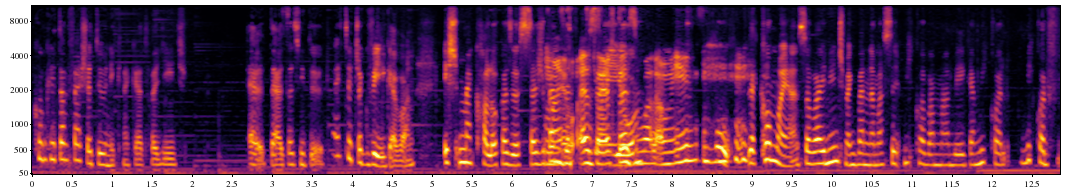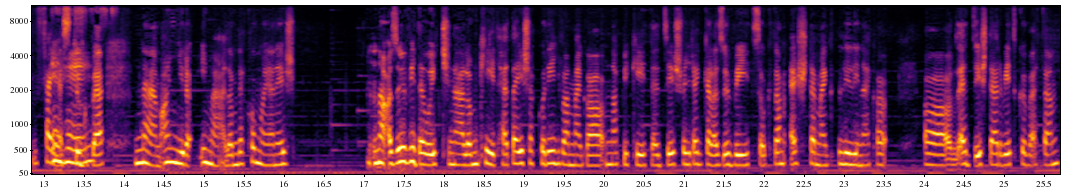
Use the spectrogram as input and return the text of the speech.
konkrétan fel se tűnik neked, hogy így eltelt az idő. Egyszer csak vége van. És meghalok az összesben. Na de jó, nagyon ezért jó. ez valami. Hú, de komolyan, szóval nincs meg bennem az, hogy mikor van már vége, mikor, mikor fejeztük Mhm. be. Nem, annyira imádom, de komolyan, és Na, az ő videóit csinálom két hete, és akkor így van meg a napi két edzés, hogy reggel az övéit szoktam, este meg Lilinek a, a, edzéstervét követem,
